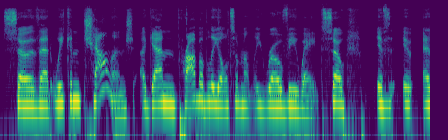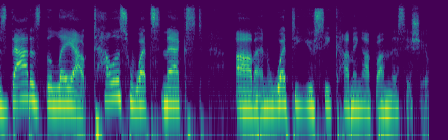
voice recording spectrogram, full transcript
so that we can challenge again, probably ultimately Roe v. Wade. So, if, if as that is the layout, tell us what's next, um, and what do you see coming up on this issue?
